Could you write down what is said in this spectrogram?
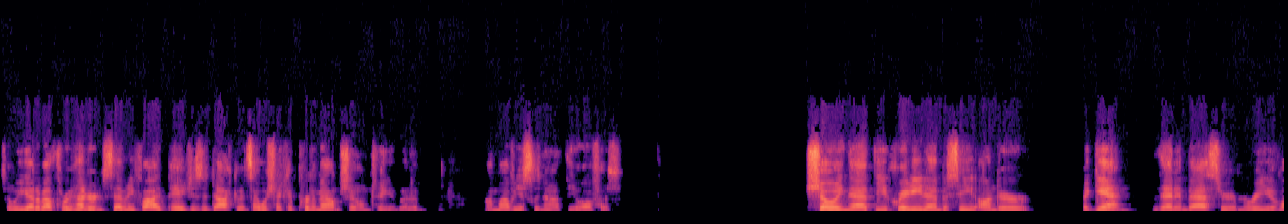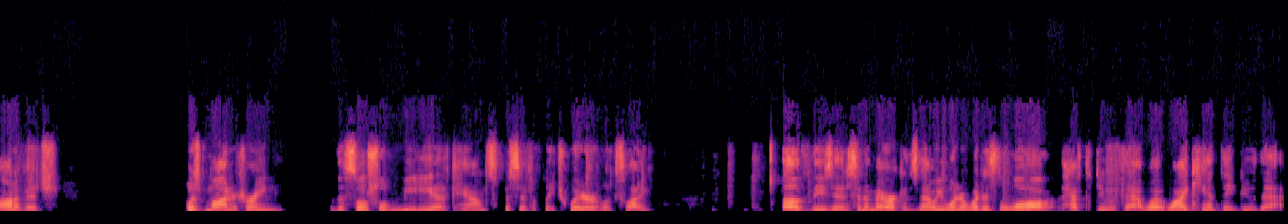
So we got about 375 pages of documents. I wish I could print them out and show them to you, but I'm obviously not at the office. showing that the Ukrainian embassy under, again, then Ambassador Marie Yovanovitch was monitoring the social media accounts, specifically Twitter, it looks like, of these innocent Americans. Now we wonder, what does the law have to do with that? What, why can't they do that?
